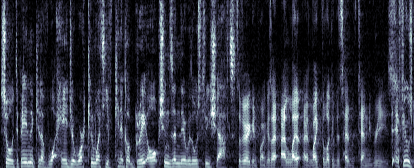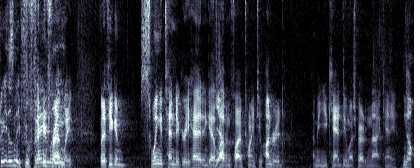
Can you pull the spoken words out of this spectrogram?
So depending on kind of what head you're working with, you've kind of got great options in there with those three shafts. It's a very good point because I, I, li- I like the look of this head with 10 degrees. It feels great, doesn't it? It feels very friendly. But if you can swing a 10 degree head and get Yeah. 11.5, 2200, I mean, you can't do much better than that, can you? No.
